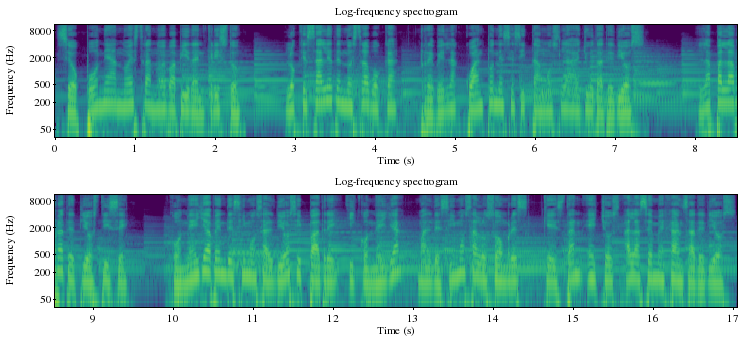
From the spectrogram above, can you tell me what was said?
se opone a nuestra nueva vida en Cristo. Lo que sale de nuestra boca revela cuánto necesitamos la ayuda de Dios. La palabra de Dios dice, con ella bendecimos al Dios y Padre y con ella maldecimos a los hombres que están hechos a la semejanza de Dios.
